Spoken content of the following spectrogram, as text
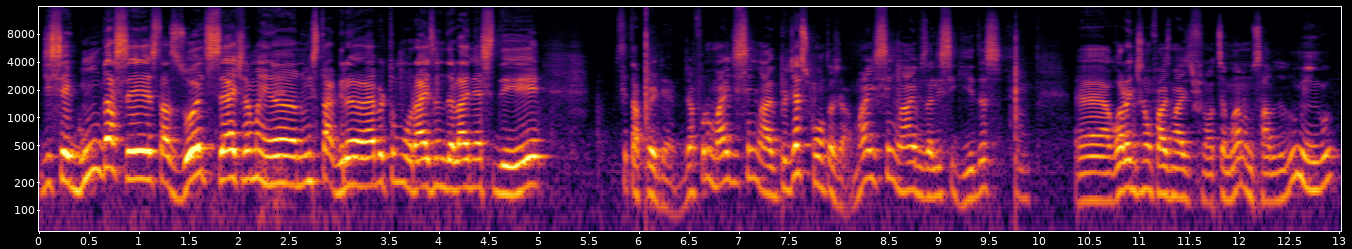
de segunda a sexta, às 8 e 7 da manhã, no Instagram, Everton Moraes, underline SDE. Você tá perdendo. Já foram mais de 100 lives, perdi as contas já. Mais de 100 lives ali seguidas. É, agora a gente não faz mais de final de semana, no sábado e domingo,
